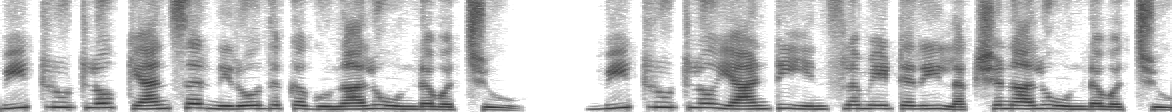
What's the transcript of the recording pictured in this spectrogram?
బీట్రూట్లో క్యాన్సర్ నిరోధక గుణాలు ఉండవచ్చు. బీట్రూట్లో యాంటీ ఇన్ఫ్లమేటరీ లక్షణాలు ఉండవచ్చు.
